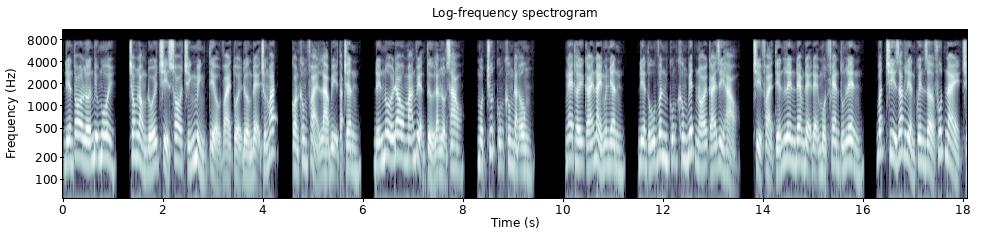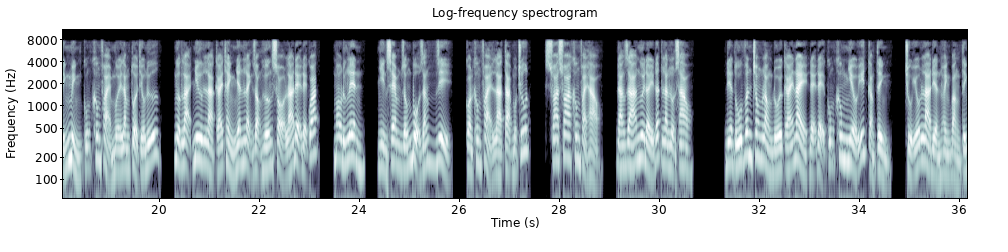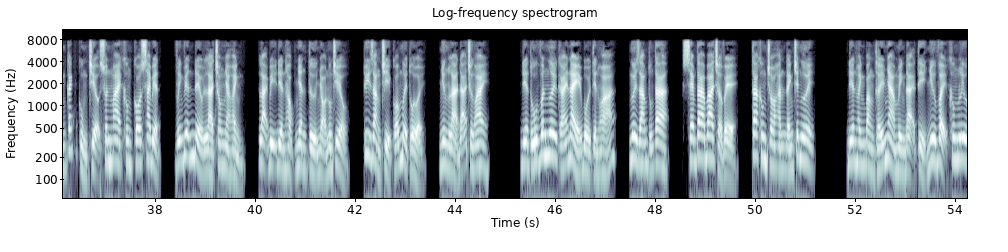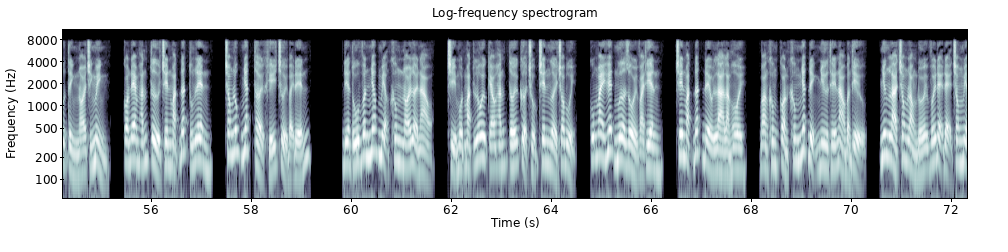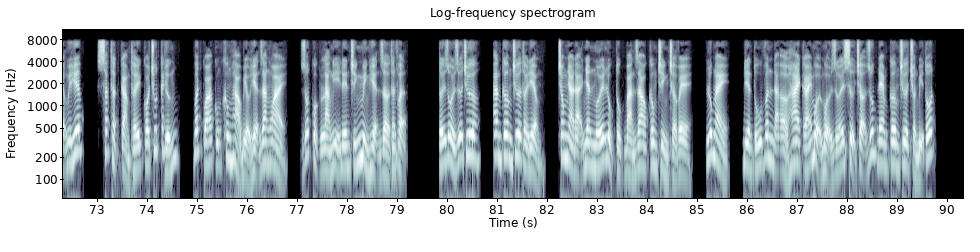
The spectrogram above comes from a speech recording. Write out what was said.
Điền to lớn bĩu môi, trong lòng đối chỉ so chính mình tiểu vài tuổi đường đệ trước mắt, còn không phải là bị tạp chân, đến nỗi đau mãn viện tử lăn lộn sao, một chút cũng không đàn ông. Nghe thấy cái này nguyên nhân, Điền Tú Vân cũng không biết nói cái gì hảo, chỉ phải tiến lên đem đệ đệ một phen tú lên, bất chi giác liền quên giờ phút này chính mình cũng không phải 15 tuổi thiếu nữ, ngược lại như là cái thành nhân lạnh giọng hướng sỏ lá đệ đệ quát, mau đứng lên, nhìn xem giống bộ dáng gì, còn không phải là tạm một chút, xoa xoa không phải hảo, đáng giá ngươi đầy đất lăn lộn sao. Điền Tú Vân trong lòng đối cái này đệ đệ cũng không nhiều ít cảm tình, chủ yếu là Điền Hoành bằng tính cách cùng Triệu Xuân Mai không có sai biệt, vĩnh viễn đều là trong nhà Hoành, lại bị Điền học nhân từ nhỏ nung chiều, tuy rằng chỉ có 10 tuổi, nhưng là đã trường ai. Điền Tú Vân ngươi cái này bồi tiền hóa, ngươi dám túng ta, xem ta ba trở về, ta không cho hắn đánh chết ngươi. Điền hoành bằng thấy nhà mình đại tỷ như vậy không lưu tình nói chính mình, còn đem hắn từ trên mặt đất túng lên, trong lúc nhất thời khí chửi bậy đến. Điền Tú Vân nhấp miệng không nói lời nào, chỉ một mặt lôi kéo hắn tới cửa chụp trên người cho bụi, cũng may hết mưa rồi vài thiên, trên mặt đất đều là làm hôi, bằng không còn không nhất định như thế nào bẩn thỉu, nhưng là trong lòng đối với đệ đệ trong miệng uy hiếp, xác thật cảm thấy có chút cách đứng, bất quá cũng không hảo biểu hiện ra ngoài, rốt cuộc là nghĩ đến chính mình hiện giờ thân phận. Tới rồi giữa trưa, ăn cơm trưa thời điểm, trong nhà đại nhân mới lục tục bàn giao công trình trở về, lúc này, Điền Tú Vân đã ở hai cái muội muội dưới sự trợ giúp đem cơm trưa chuẩn bị tốt.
